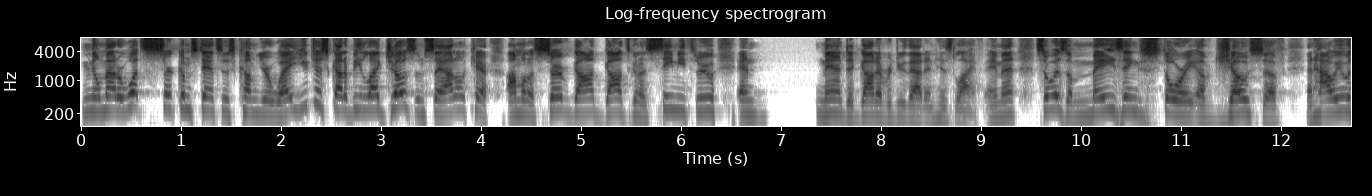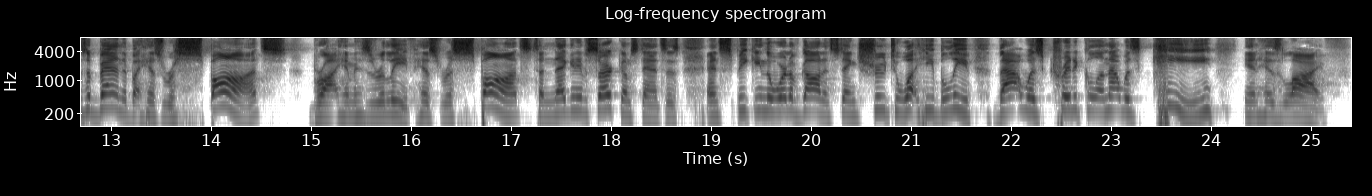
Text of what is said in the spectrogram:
no matter what circumstances come your way, you just got to be like Joseph and say, I don't care. I'm going to serve God. God's going to see me through. And man, did God ever do that in his life. Amen. So it was amazing story of Joseph and how he was abandoned, but his response brought him his relief. His response to negative circumstances and speaking the word of God and staying true to what he believed, that was critical and that was key in his life.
